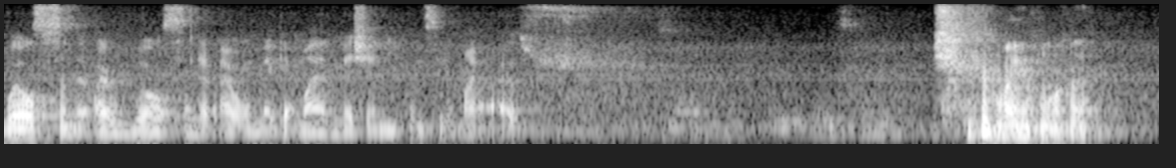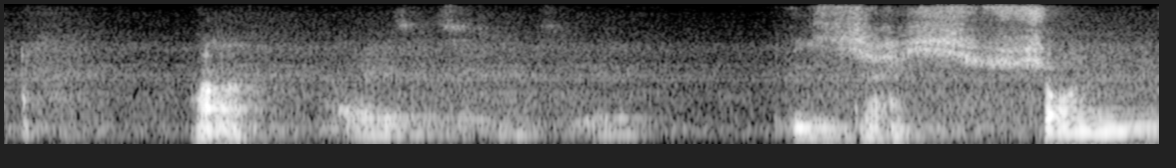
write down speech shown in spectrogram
will send it. I will send it. I will make it my mission. You can see it in my eyes. Wait, what? Huh? Ich schon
